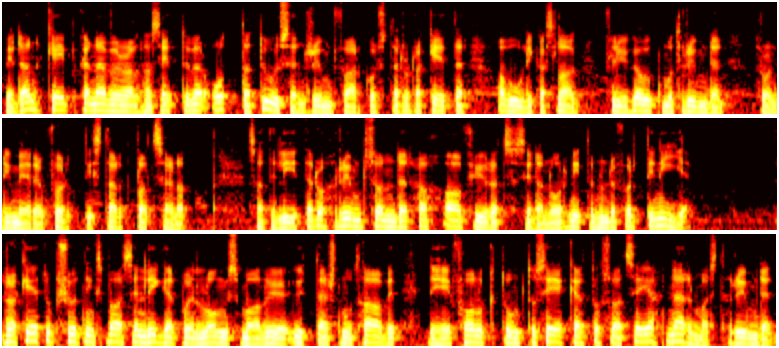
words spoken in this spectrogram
medan Cape Canaveral har sett över 8000 rymdfarkoster och raketer av olika slag flyga upp mot rymden från de mer än 40 startplatserna. Satelliter och rymdsonder har avfyrats sedan år 1949. Raketuppskjutningsbasen ligger på en lång smal ö ytterst mot havet. Det är folktomt och säkert och så att säga närmast rymden.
